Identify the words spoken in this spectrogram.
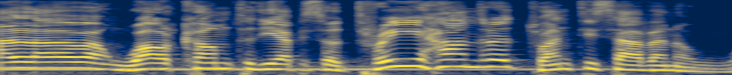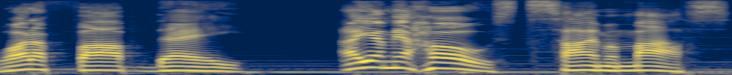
Hello and welcome to the episode 327 of What a Fab Day. I am your host, Simon Mas.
